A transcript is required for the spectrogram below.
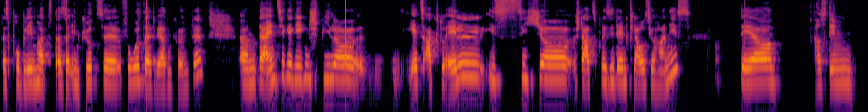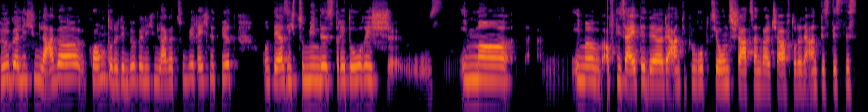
das Problem hat, dass er in Kürze verurteilt werden könnte. Ähm, der einzige Gegenspieler jetzt aktuell ist sicher Staatspräsident Klaus Johannis, der aus dem bürgerlichen Lager kommt oder dem bürgerlichen Lager zugerechnet wird und der sich zumindest rhetorisch äh, immer immer auf die Seite der, der Antikorruptionsstaatsanwaltschaft oder der das, das, das,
